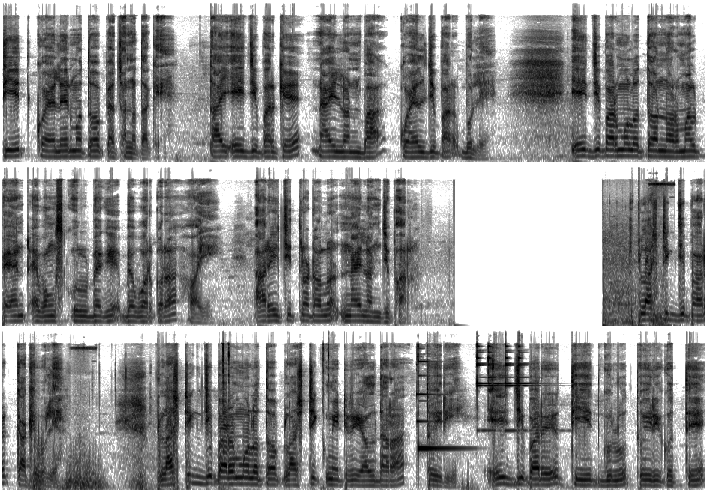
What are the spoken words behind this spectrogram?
তিত কয়েলের মতো পেঁচানো থাকে। তাই এই জিপারকে নাইলন বা কয়েল জিপার বলে। এই জিপার মূলত নর্মাল প্যান্ট এবং স্কুল ব্যাগে ব্যবহার করা হয়। আর এই চিত্রটা হলো নাইলন জিপার। প্লাস্টিক জিপার কাকে বলে? প্লাস্টিক জিপার মূলত প্লাস্টিক মেটেরিয়াল দ্বারা তৈরি। এই জিপারের তিতগুলো তৈরি করতে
